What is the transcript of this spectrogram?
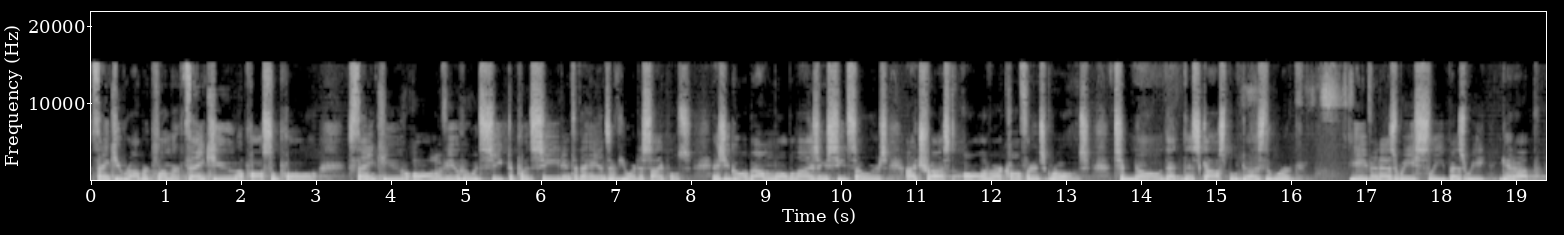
Thank you, Robert Plummer. Thank you, Apostle Paul. Thank you, all of you who would seek to put seed into the hands of your disciples. As you go about mobilizing seed sowers, I trust all of our confidence grows to know that this gospel does the work. Even as we sleep, as we get up,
